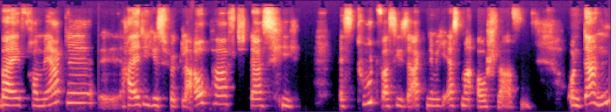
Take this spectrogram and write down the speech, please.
Bei Frau Merkel äh, halte ich es für glaubhaft, dass sie es tut, was sie sagt, nämlich erstmal ausschlafen. Und dann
